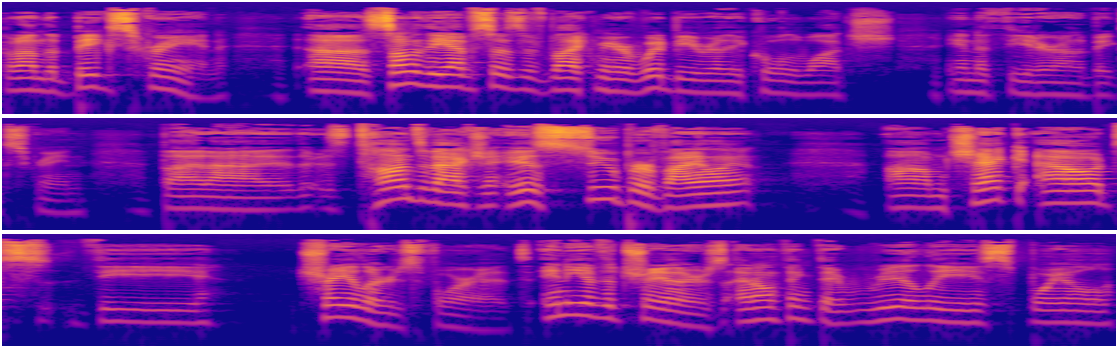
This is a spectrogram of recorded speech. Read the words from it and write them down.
but on the big screen uh, some of the episodes of Black Mirror would be really cool to watch in a theater on a big screen. But uh, there's tons of action. It is super violent. Um, check out the trailers for it. Any of the trailers. I don't think they really spoil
